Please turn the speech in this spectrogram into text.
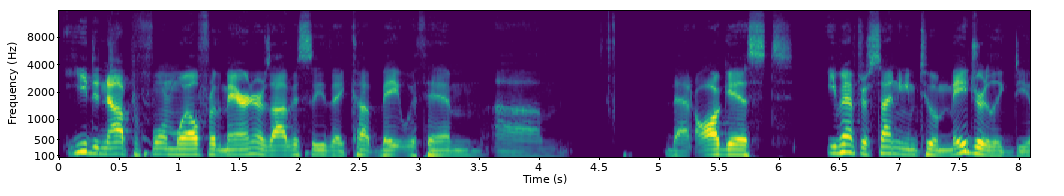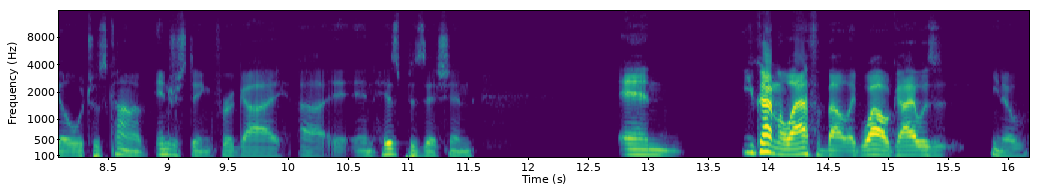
he did not perform well for the Mariners. Obviously, they cut bait with him um, that August even after signing him to a major league deal, which was kind of interesting for a guy uh, in his position. And you kind of laugh about like, wow, guy was, you know,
